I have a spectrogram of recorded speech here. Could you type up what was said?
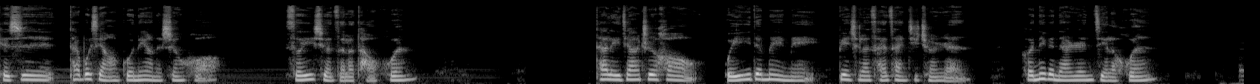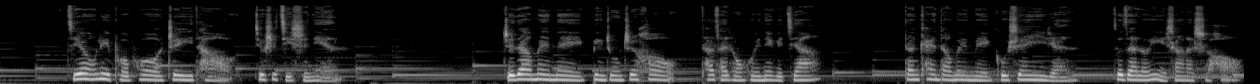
可是她不想要过那样的生活，所以选择了逃婚。她离家之后，唯一的妹妹变成了财产继承人，和那个男人结了婚。吉永丽婆婆这一逃就是几十年，直到妹妹病重之后，她才重回那个家。当看到妹妹孤身一人坐在轮椅上的时候，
